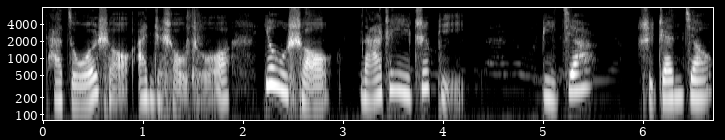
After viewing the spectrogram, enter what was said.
他左手按着手镯，右手拿着一支笔，笔尖儿是粘胶。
